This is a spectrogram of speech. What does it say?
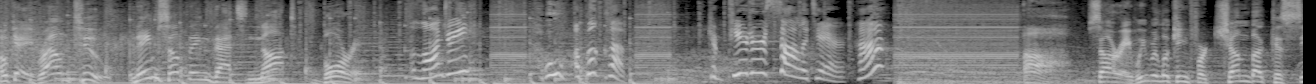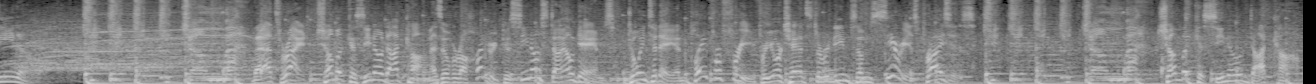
Okay, round two. Name something that's not boring. A laundry? Ooh, a book club. Computer solitaire, huh? Ah, sorry, we were looking for Chumba Casino. That's right. ChumbaCasino.com has over 100 casino style games. Join today and play for free for your chance to redeem some serious prizes. ChumbaCasino.com.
